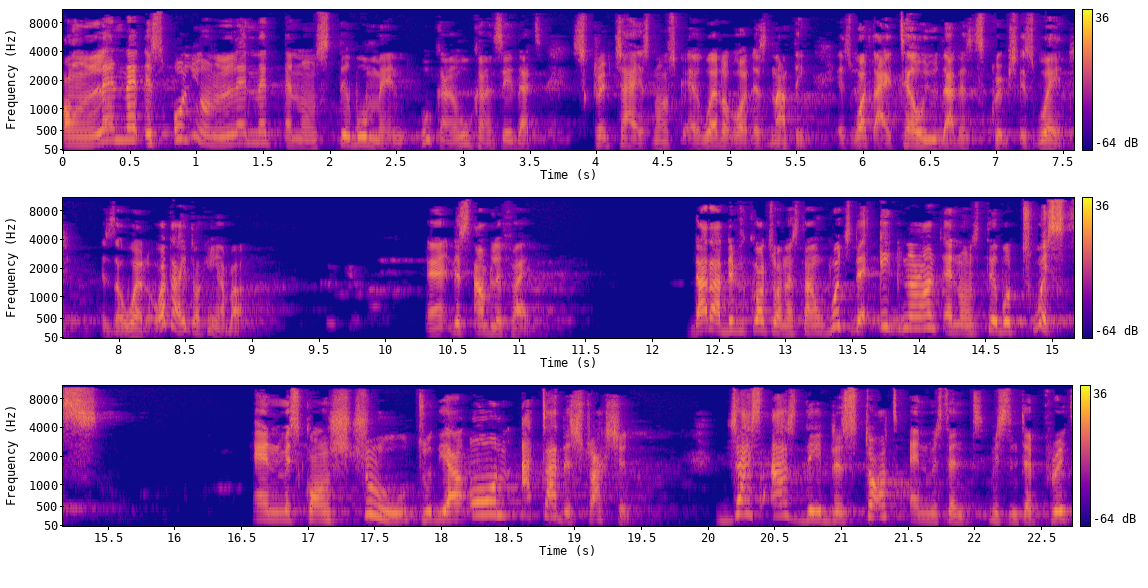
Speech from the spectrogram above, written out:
Unlearned is only unlearned and unstable men who can who can say that scripture is not a word of God is nothing. It's what I tell you that is scripture is word. Is the word. What are you talking about? And uh, this amplified. That are difficult to understand, which the ignorant and unstable twists and misconstrue to their own utter destruction just as they distort and misinterpret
